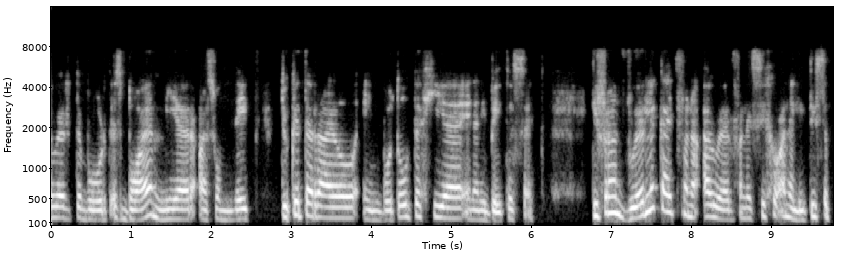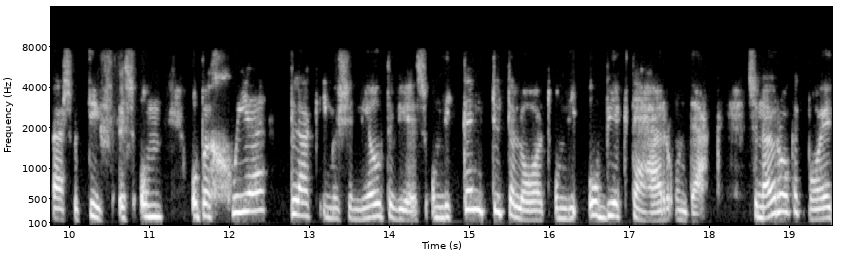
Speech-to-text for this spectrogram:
ouer te word is baie meer as om net doeke te ruil en bottel te gee en in die bed te sit. Die verantwoordelikheid van 'n ouer van 'n psigoanalitiese perspektief is om op 'n goeie plek emosioneel te wees om die kind toe te laat om die objek te herontdek. So nou raak ek baie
